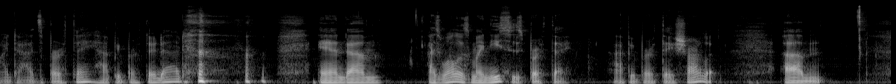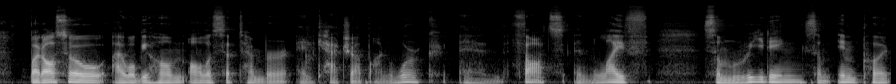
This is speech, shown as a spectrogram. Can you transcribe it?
my dad's birthday. Happy birthday, Dad. and um, as well as my niece's birthday. Happy birthday, Charlotte. Um, but also, I will be home all of September and catch up on work and thoughts and life, some reading, some input.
